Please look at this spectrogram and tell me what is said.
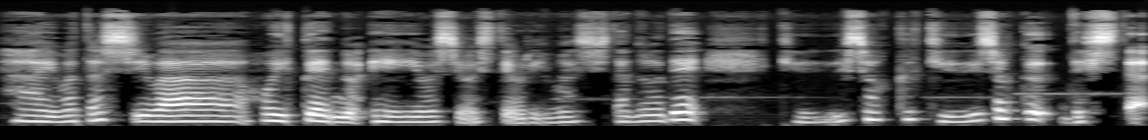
はい。私は保育園の栄養士をしておりましたので、給食、給食でした。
